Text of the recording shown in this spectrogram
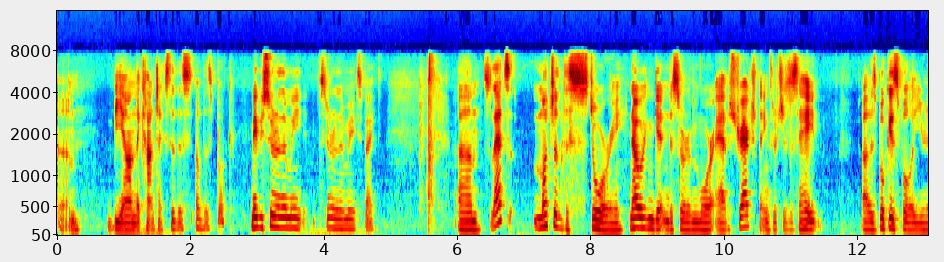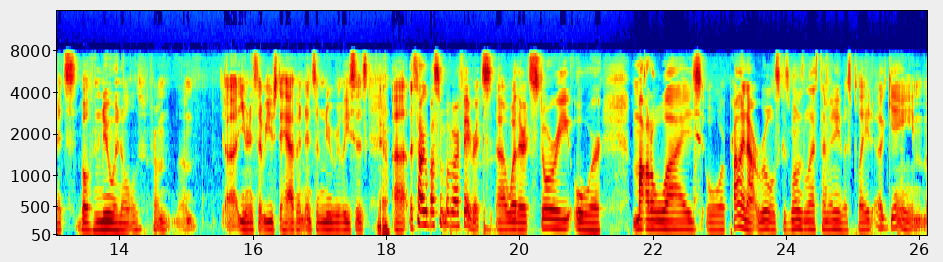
um, beyond the context of this of this book. Maybe sooner than we sooner than we expect. Um, so that's much of the story. Now we can get into sort of more abstract things, which is to say, hey, uh, this book is full of units, both new and old, from um, uh, units that we used to have and, and some new releases. Yeah. Uh, let's talk about some of our favorites, uh, whether it's story or model wise, or probably not rules, because when was the last time any of us played a game?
